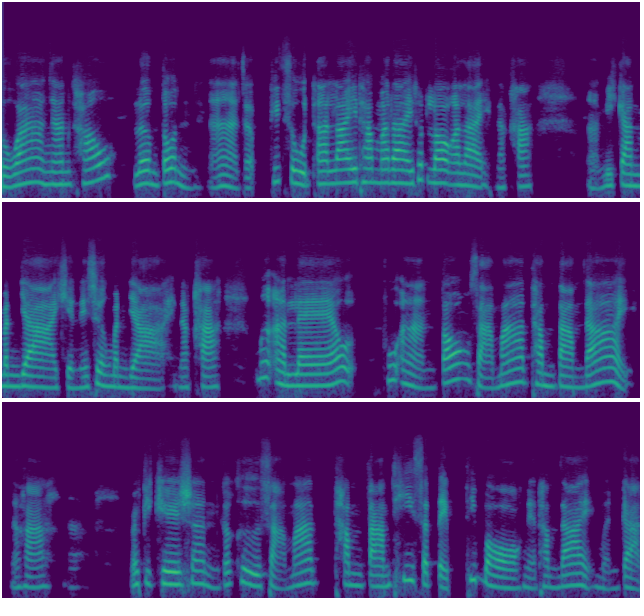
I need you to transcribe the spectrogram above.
ลว่างานเขาเริ่มต้นจะพิสูจน์อะไรทำอะไรทดลองอะไรนะคะมีการบรรยายเขียนในเชิงบรรยายนะคะ เมื่ออ่านแล้วผู้อ่านต้องสามารถทำตามได้นะคะ replication ก็คือสามารถทำตามที่สเต็ปที่บอกเนี่ยทำได้เหมือนกัน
